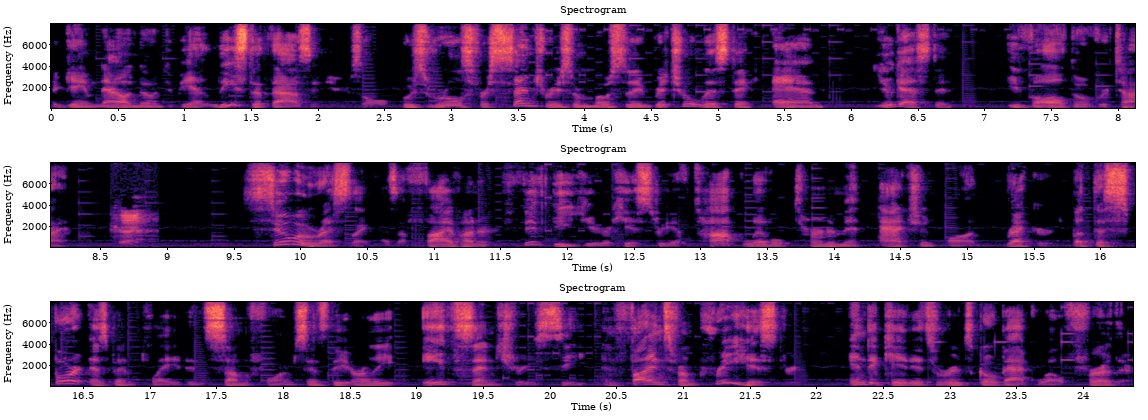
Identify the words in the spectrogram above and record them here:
a game now known to be at least a thousand years old, whose rules for centuries were mostly ritualistic and, you guessed it, evolved over time. Cut. Sumo wrestling has a 550 year history of top level tournament action on record, but the sport has been played in some form since the early 8th century CE, and finds from prehistory indicate its roots go back well further.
